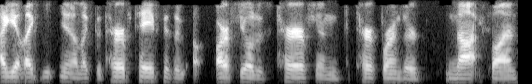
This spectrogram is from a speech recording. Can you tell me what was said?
I get like you know like the turf tape because our field is turf and turf burns are not fun.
